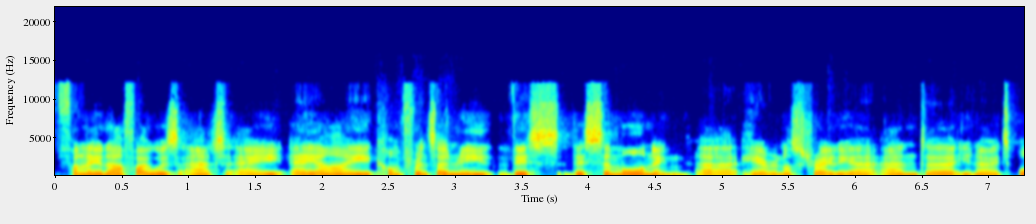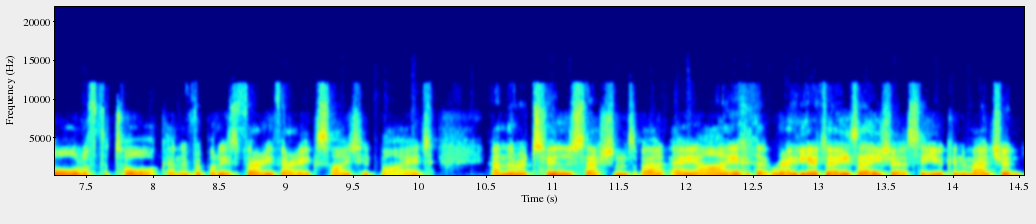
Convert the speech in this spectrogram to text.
funnily enough, I was at a AI conference only this this morning uh, here in Australia, and uh, you know, it's all of the talk, and everybody's very, very excited by it. And there are two sessions about AI at Radio Days Asia. So you can imagine,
